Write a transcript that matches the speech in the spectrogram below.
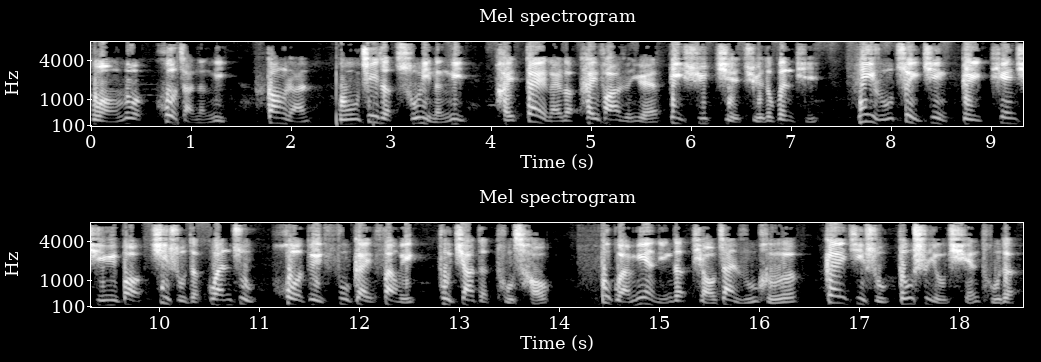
网络扩展能力。当然，五 G 的处理能力还带来了开发人员必须解决的问题。例如，最近对天气预报技术的关注，或对覆盖范围不佳的吐槽。不管面临的挑战如何，该技术都是有前途的，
